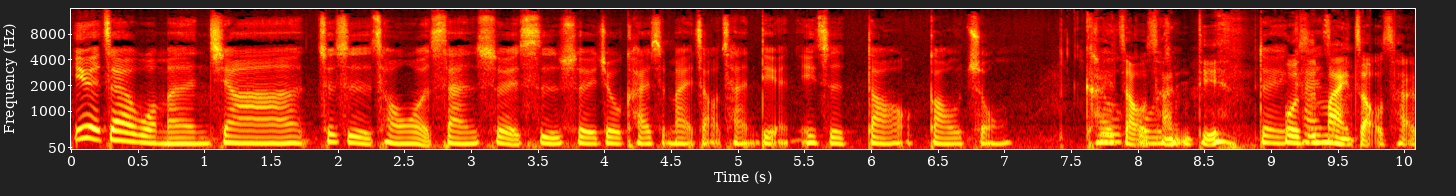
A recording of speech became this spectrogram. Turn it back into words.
因为在我们家，就是从我三岁、四岁就开始卖早餐店，一直到高中开早餐店，对，或是卖早餐、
